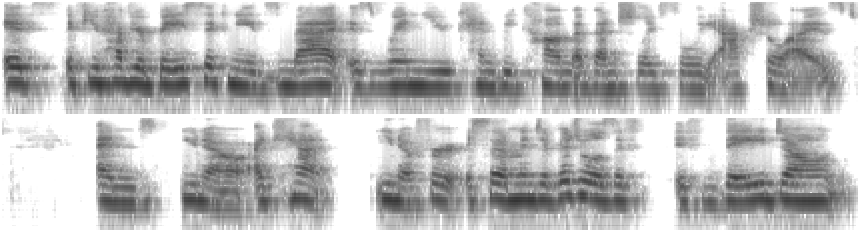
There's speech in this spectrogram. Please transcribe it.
it's if you have your basic needs met is when you can become eventually fully actualized and you know i can't you know for some individuals if if they don't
